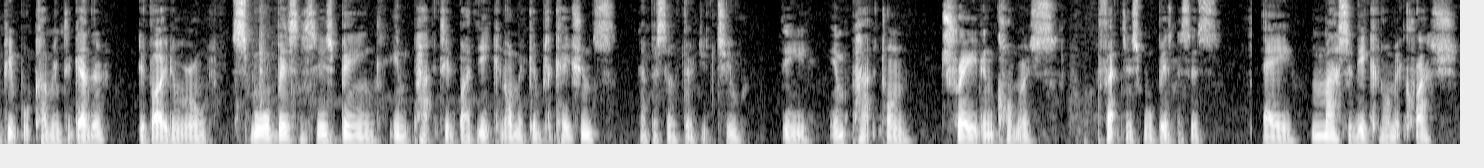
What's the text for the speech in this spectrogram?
people coming together, divide and rule, small businesses being impacted by the economic implications, episode 32, the impact on trade and commerce affecting small businesses, a massive economic crash,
